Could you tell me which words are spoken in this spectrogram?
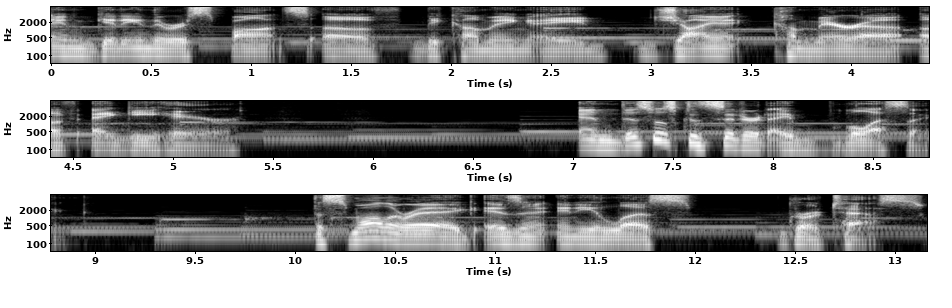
and getting the response of becoming a giant chimera of eggy hair? And this was considered a blessing. The smaller egg isn't any less grotesque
